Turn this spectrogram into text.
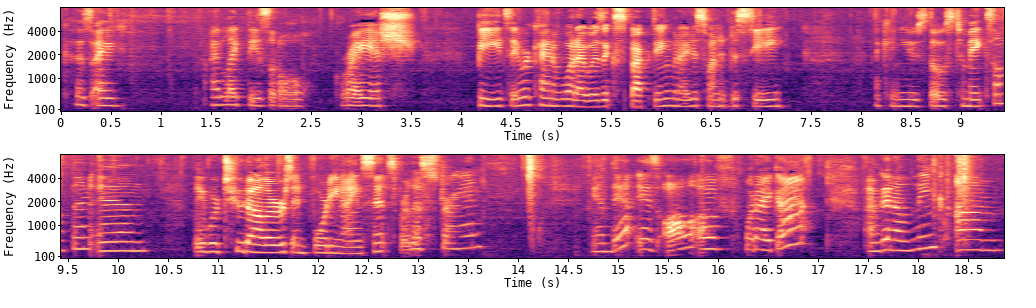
because I I like these little grayish beads. They were kind of what I was expecting, but I just wanted to see I can use those to make something. And they were $2.49 for this strand. And that is all of what I got. I'm going to link um,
